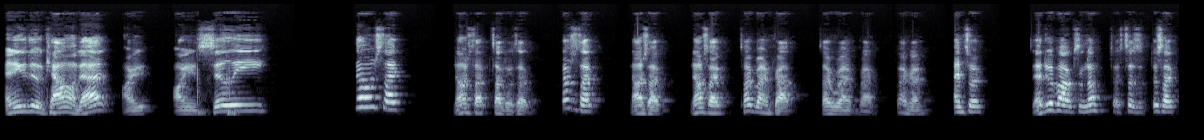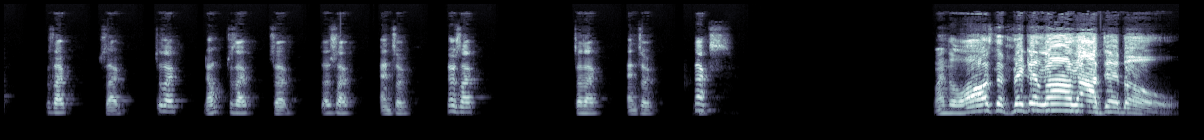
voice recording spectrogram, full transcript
And you do a count on that? Are you are you silly? No, it's like, no, like, type, type, type, no, like, no, like, no, like, type random crap, type random crap, okay, enter. Then do a box, no, just, just, just like, just like, just like, just like, no, just like, just like, just like, enter. No, it's like, just like, enter. Next. When the law's the freaking law, Rob Dibble.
